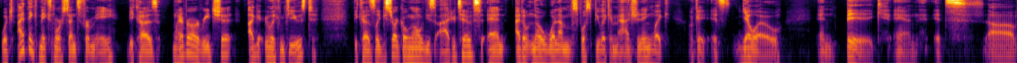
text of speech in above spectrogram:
which I think makes more sense for me because whenever I read shit, I get really confused because like you start going on with these adjectives and I don't know what I'm supposed to be like imagining. Like, okay, it's yellow and big and it's uh,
